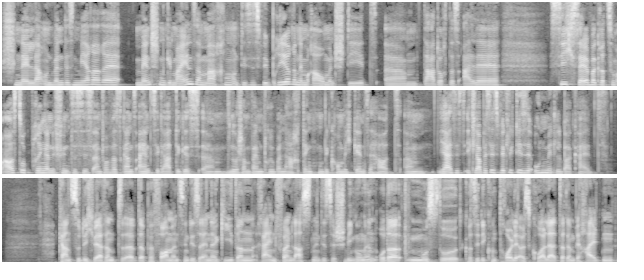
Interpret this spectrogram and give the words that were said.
schneller. Und wenn das mehrere Menschen gemeinsam machen und dieses Vibrieren im Raum entsteht, ähm, dadurch, dass alle sich selber gerade zum Ausdruck bringen. Ich finde, das ist einfach was ganz Einzigartiges. Ähm, nur schon beim drüber nachdenken bekomme ich Gänsehaut. Ähm, ja, es ist, ich glaube, es ist wirklich diese Unmittelbarkeit. Kannst du dich während äh, der Performance in diese Energie dann reinfallen lassen in diese Schwingungen oder musst du quasi die Kontrolle als Chorleiterin behalten,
